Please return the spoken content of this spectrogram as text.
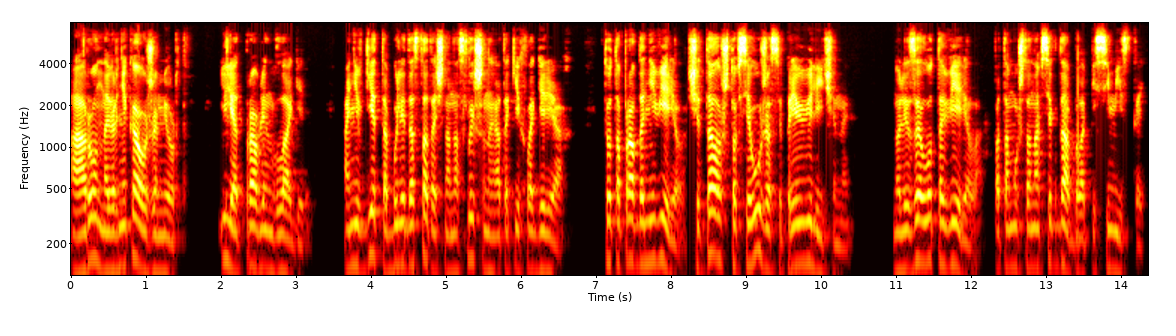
А Аарон наверняка уже мертв или отправлен в лагерь. Они в гетто были достаточно наслышаны о таких лагерях. Кто-то, правда, не верил, считал, что все ужасы преувеличены. Но Лизе Лотта верила, потому что она всегда была пессимисткой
